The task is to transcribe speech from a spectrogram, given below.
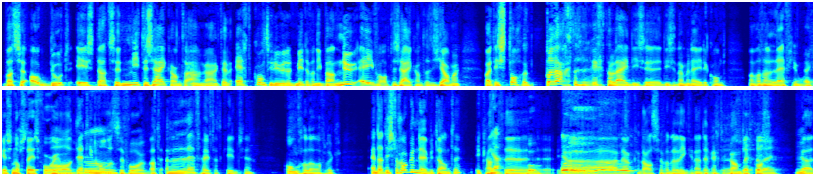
Wat ze ook doet, is dat ze niet de zijkanten aanraakt... en echt continu in het midden van die baan. Nu even op de zijkant, dat is jammer. Maar het is toch een prachtige rechte lijn die ze, die ze naar beneden komt. Maar wat een lef, jongen. Kijk eens, nog steeds voor je. Oh, 1300ste voor. Wat een lef heeft dat kind, hè? Ongelooflijk. En dat is toch ook een debutant, hè? Ik had... Ja. eh, eh, ja, nou knalt ze van de linker naar de rechterkant. Dat kost, ja,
